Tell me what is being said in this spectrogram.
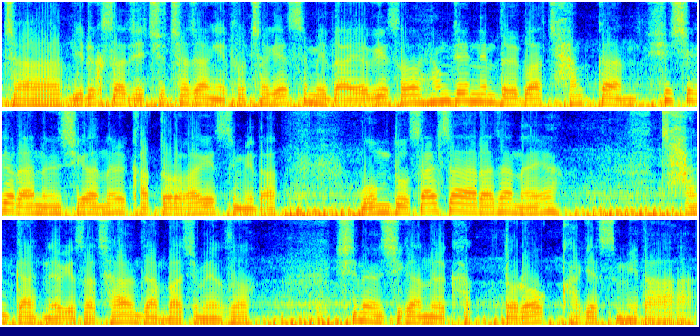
자 미륵사지 주차장에 도착했습니다. 여기서 형제님들과 잠깐 휴식을 하는 시간을 갖도록 하겠습니다. 몸도 쌀쌀하잖아요. 잠깐 여기서 차 한 잔 마시면서 쉬는 시간을 갖도록 하겠습니다.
